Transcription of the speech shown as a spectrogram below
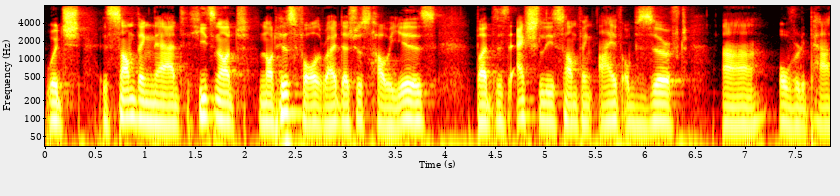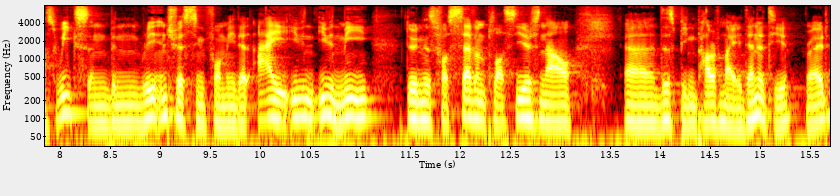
which is something that he's not not his fault, right? That's just how he is, but it's actually something I've observed uh, over the past weeks and been really interesting for me that I even even me doing this for seven plus years now, uh, this being part of my identity, right?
